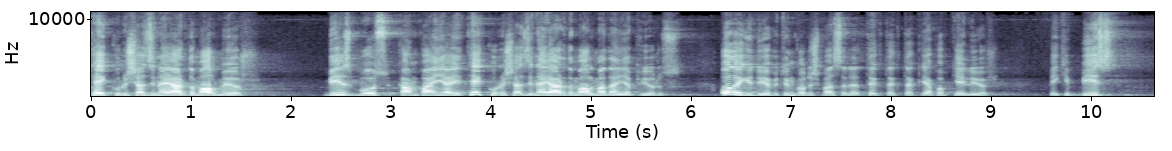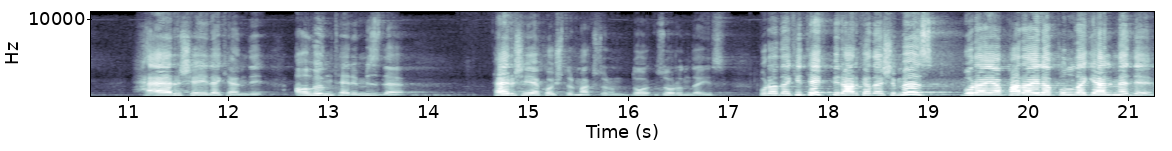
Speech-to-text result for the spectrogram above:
tek kuruş hazine yardımı almıyor. Biz bu kampanyayı tek kuruş hazine yardımı almadan yapıyoruz. O da gidiyor bütün konuşmasını tık tık tık yapıp geliyor. Peki biz her şeyle kendi alın terimizle her şeye koşturmak zorundayız. Buradaki tek bir arkadaşımız buraya parayla pulla gelmedi.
